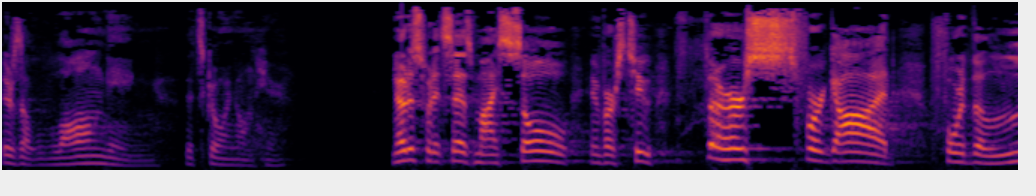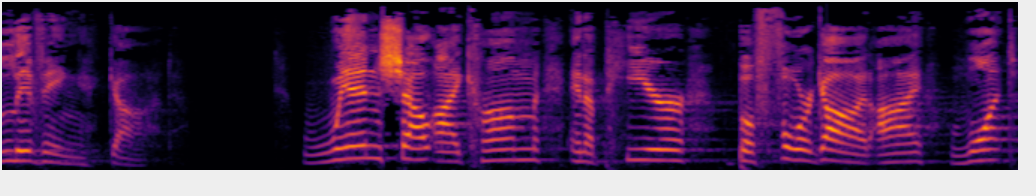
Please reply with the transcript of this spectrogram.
There's a longing that's going on here. Notice what it says, my soul in verse 2 thirsts for God, for the living God. When shall I come and appear before God? I want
